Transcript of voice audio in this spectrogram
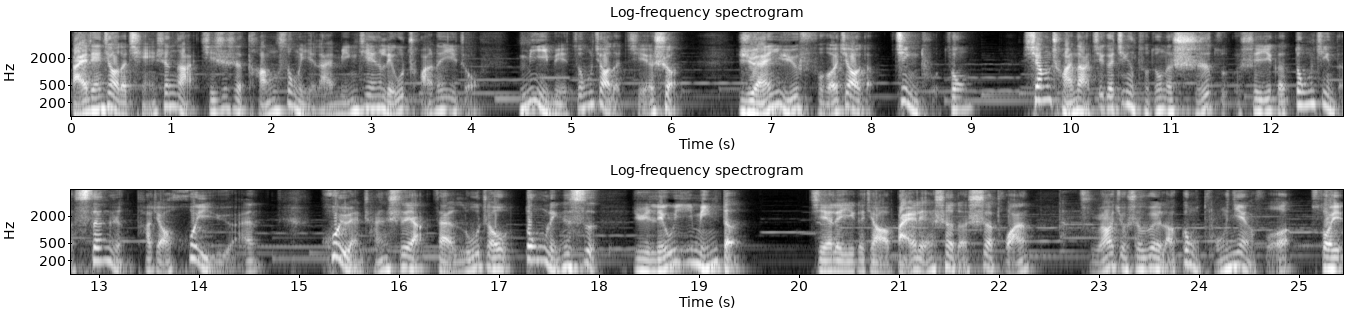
白莲教的前身啊，其实是唐宋以来民间流传的一种秘密宗教的结社，源于佛教的净土宗，相传呢，这个净土宗的始祖是一个东晋的僧人，他叫慧远。慧远禅师呀，在泸州东林寺与刘一明等结了一个叫白莲社的社团，主要就是为了共同念佛。所以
